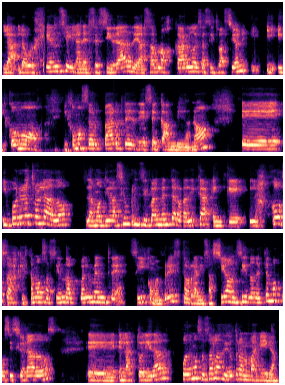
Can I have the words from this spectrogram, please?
la, urgencia y la necesidad de hacernos cargo de esa situación y, cómo, y cómo ser parte de ese cambio, ¿no? Eh, y por el otro lado, la motivación principalmente radica en que las cosas que estamos haciendo actualmente, ¿sí? como empresa, organización, ¿sí? donde estemos posicionados eh, en la actualidad, podemos hacerlas de otra manera.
